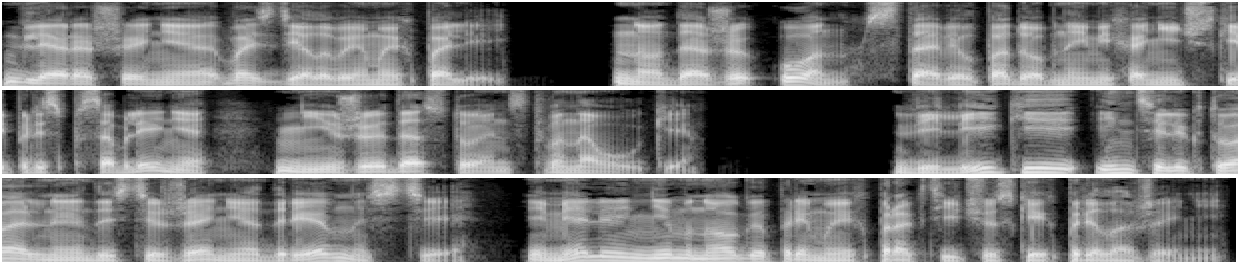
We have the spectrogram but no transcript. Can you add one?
для орошения возделываемых полей. Но даже он ставил подобные механические приспособления ниже достоинства науки. Великие интеллектуальные достижения древности имели немного прямых практических приложений.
